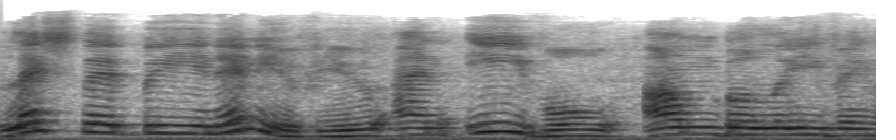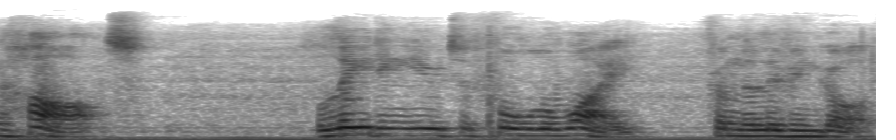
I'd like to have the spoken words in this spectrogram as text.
lest there be in any of you an evil, unbelieving heart leading you to fall away from the living God.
